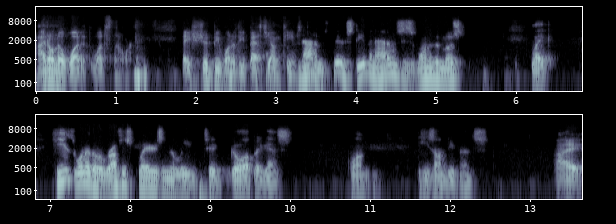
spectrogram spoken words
I don't know what what's not working. They should be one of the best young teams. Steven Adams too. Steven Adams is one of the most, like, he's one of the roughest players in the league to go up against. Well, he's on defense. I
